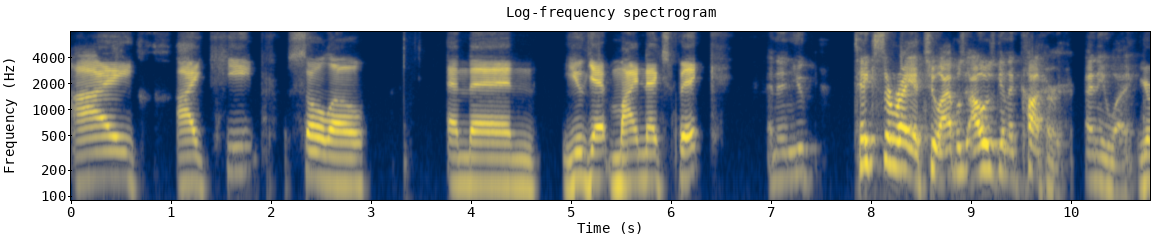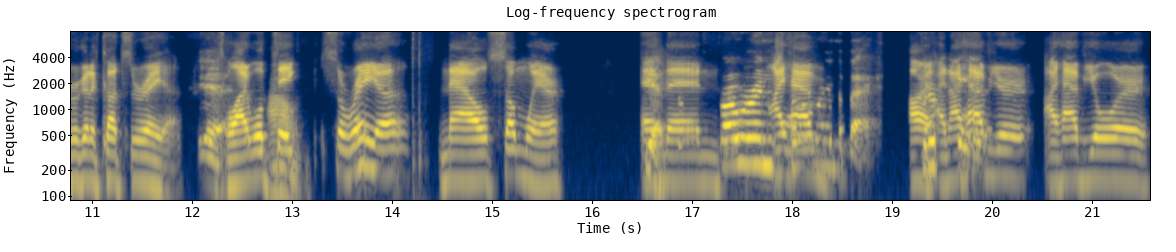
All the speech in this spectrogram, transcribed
I I keep solo, and then you get my next pick. And then you take Saraya too. I was I was gonna cut her anyway. You were gonna cut Saraya, Yeah. so I will Wow. take Saraya now somewhere, and Yeah. then Throw her in, I throw have- her in the back. all put right, her and I have your I have your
